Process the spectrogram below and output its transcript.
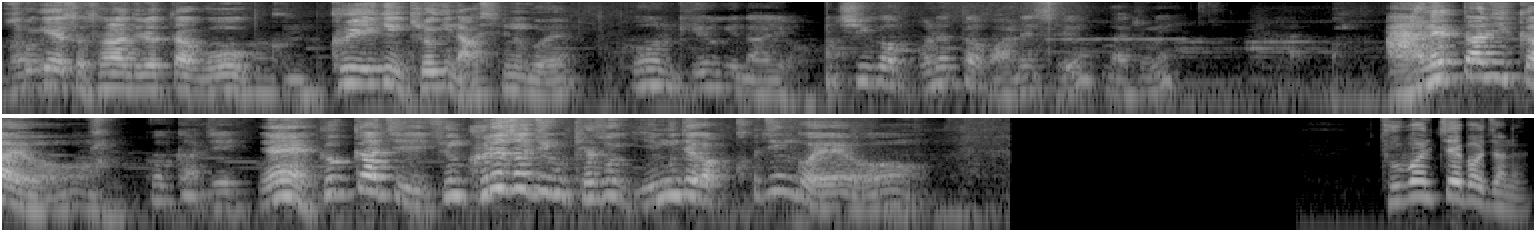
소개해서 전화드렸다고 그, 그 얘기는 기억이 나시는 거예요? 그건 기억이 나요. 지가 보냈다고 안 했어요? 나중에? 안 했다니까요. 끝까지? 예, 끝까지. 지금 그래서 지금 계속 이 문제가 커진 거예요. 두 번째 버전은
